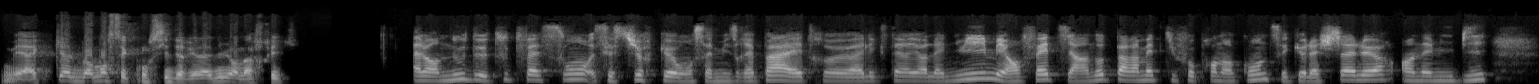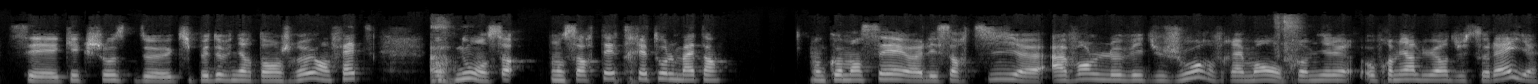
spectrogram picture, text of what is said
Mais à quel moment c'est considéré la nuit en Afrique? Alors nous, de toute façon, c'est sûr qu'on s'amuserait pas à être euh, à l'extérieur la nuit, mais en fait, il y a un autre paramètre qu'il faut prendre en compte, c'est que la chaleur en Namibie c'est quelque chose de qui peut devenir dangereux en fait. Donc ah. nous, on, on sortait très tôt le matin. On commençait euh, les sorties euh, avant le lever du jour, vraiment au premier, aux premières lueurs du soleil.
